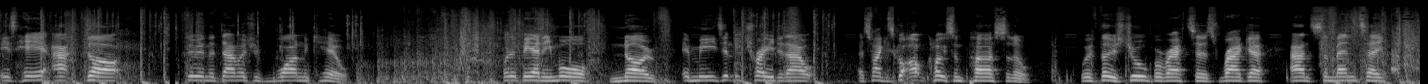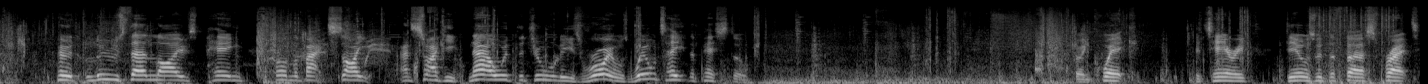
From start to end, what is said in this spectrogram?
is here at dark, doing the damage with one kill. Would it be any more? No. Immediately traded out. As Swaggy's got up close and personal with those dual Berettas, Ragga and Cemente could lose their lives. Ping from the back site. And Swaggy now with the Julies. Royals will take the pistol. Going quick. Kateri deals with the first threat.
